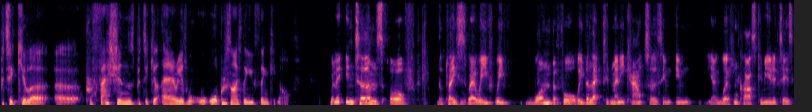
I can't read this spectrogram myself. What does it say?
particular uh, professions, particular areas? What, what precisely are you thinking of? Well, in terms of the places where we've we've won before. We've elected many councillors in, in you know, working class communities.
